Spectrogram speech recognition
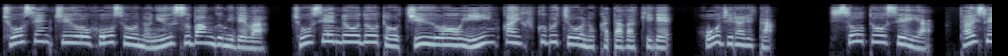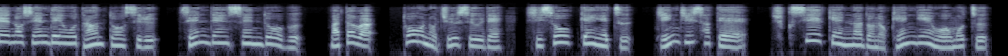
朝鮮中央放送のニュース番組では、朝鮮労働党中央委員会副部長の肩書きで報じられた。思想統制や体制の宣伝を担当する宣伝先導部、または党の中枢で思想検閲、人事査定、粛清権などの権限を持つ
